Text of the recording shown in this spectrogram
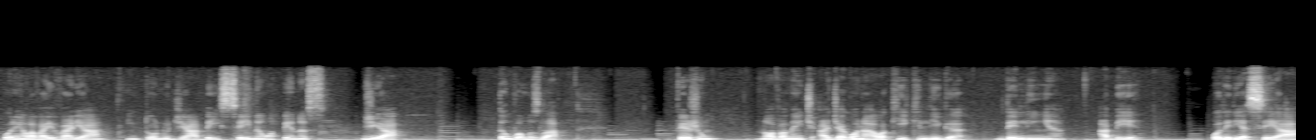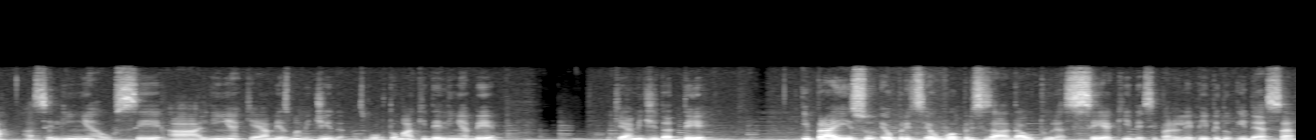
Porém, ela vai variar em torno de A, B e C e não apenas de A. Então vamos lá. Vejam novamente a diagonal aqui que liga D' a B Poderia ser A, a C', ou C, a A', que é a mesma medida. Mas vou tomar aqui D' B, que é a medida D. E para isso eu, eu vou precisar da altura C aqui, desse paralelepípedo, e dessa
